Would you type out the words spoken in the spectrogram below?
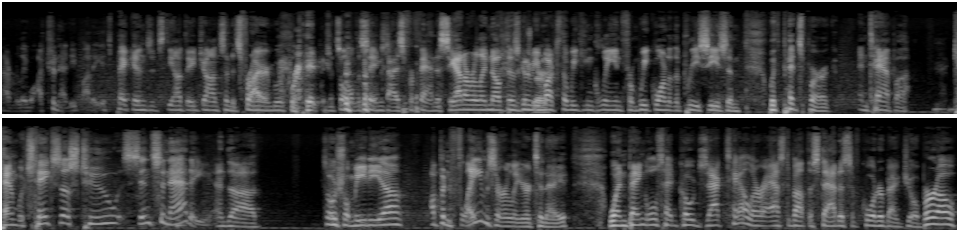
not really watching anybody. It's Pickens, it's Diontae Johnson, it's Freiermuth, right. it's all the same guys for fantasy. I don't really know if there's going to sure. be much that we can glean from week one of the preseason with Pittsburgh and Tampa. Ken, which takes us to Cincinnati and uh, social media up in flames earlier today when Bengals head coach Zac Taylor asked about the status of quarterback Joe Burrow,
